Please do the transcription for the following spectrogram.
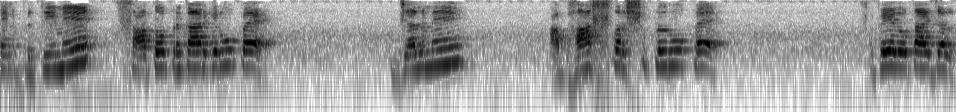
इन पृथ्वी में सातों प्रकार के रूप है। जल में अभास्वर शुक्ल रूप है। सफ़ेद होता है जल।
